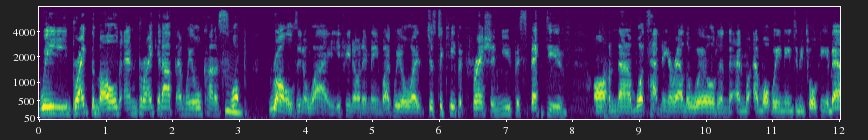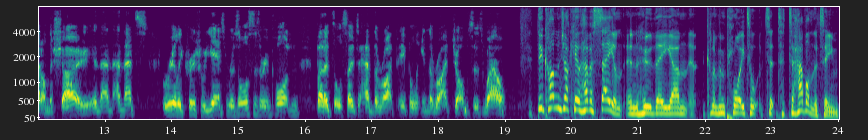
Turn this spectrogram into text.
we break the mold and break it up, and we all kind of swap roles in a way, if you know what I mean. Like we always just to keep it fresh, a new perspective on um, what's happening around the world and, and and what we need to be talking about on the show, and and, and that's really crucial. Yes, resources are important, but it's also to have the right people in the right jobs as well. Do Kyle and Jackie have a say on in who they um, kind of employ to, to, to, to have on the team?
